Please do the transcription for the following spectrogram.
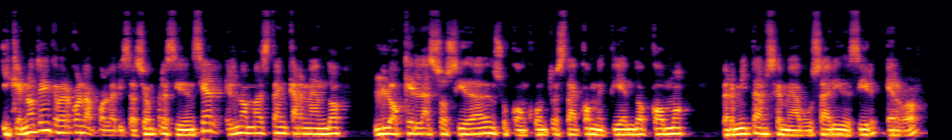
y que no tienen que ver con la polarización presidencial. Él nomás está encarnando lo que la sociedad en su conjunto está cometiendo como, permítanseme abusar y decir, error.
